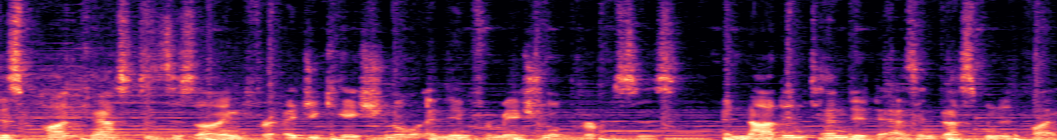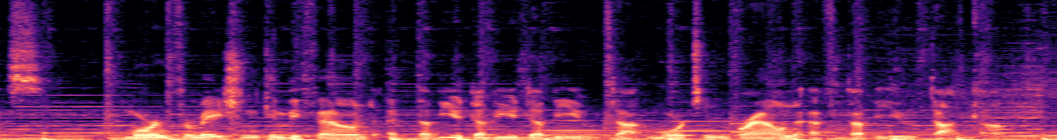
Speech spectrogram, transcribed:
This podcast is designed for educational and informational purposes and not intended as investment advice. More information can be found at www.mortonbrownfw.com.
